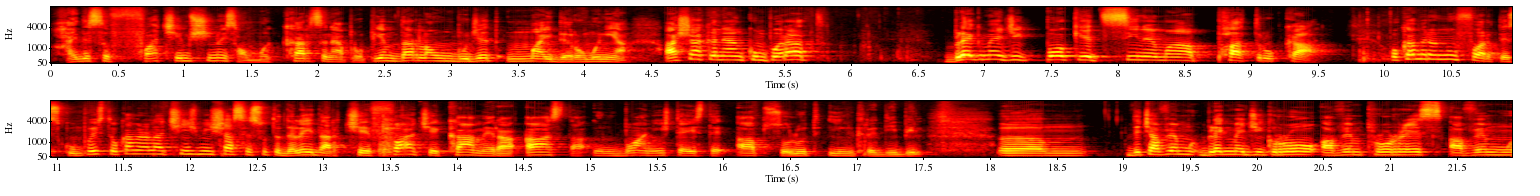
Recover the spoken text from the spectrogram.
haide să facem și noi sau măcar să ne apropiem, dar la un buget mai de România. Așa că ne-am cumpărat Blackmagic Pocket Cinema 4K. O cameră nu foarte scumpă, este o cameră la 5600 de lei, dar ce face camera asta în banii ăștia este absolut incredibil. Um, deci avem Blackmagic RAW, avem ProRes, avem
